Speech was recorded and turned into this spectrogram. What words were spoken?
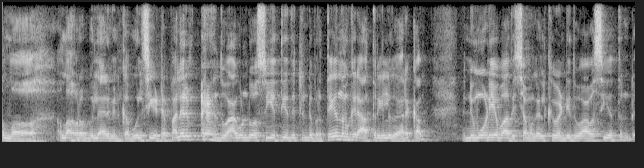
അള്ളാഹ് അള്ളാഹു റബ്ബുല്ലാലമിൻ കബൂൽ ചെയ്യട്ടെ പലരും ദുവാ കൊണ്ട് വസീയത്ത് ചെയ്തിട്ടുണ്ട് പ്രത്യേകം നമുക്ക് രാത്രിയിൽ വേർക്കാം ന്യൂമോണിയ ബാധിച്ച മകൾക്ക് വേണ്ടി ദുവാ വസീയത്തുണ്ട്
